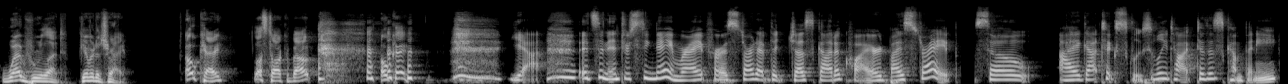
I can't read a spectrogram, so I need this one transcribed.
Web Roulette, give it a try. Okay, let's talk about. Okay. yeah, it's an interesting name, right? For a startup that just got acquired by Stripe. So I got to exclusively talk to this company.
